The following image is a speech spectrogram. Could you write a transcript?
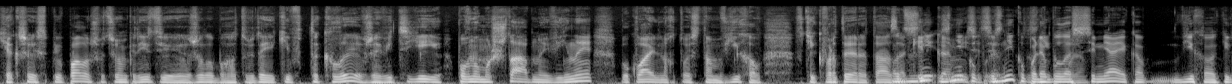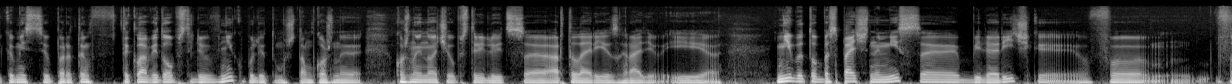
Як ще співпало, що в цьому під'їзді жило багато людей, які втекли вже від цієї повномасштабної війни. Буквально хтось там в'їхав в ті квартири та за От кілька з, місяців. З Нікополя була сім'я, яка в'їхала кілька місяців перед тим, втекла від обстрілів в Нікополі, тому що там кожної кожної ночі обстрілюють з артилерії з градів. І нібито безпечне місце біля річки, в, в,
